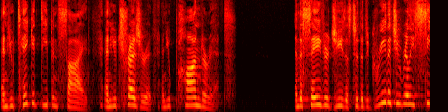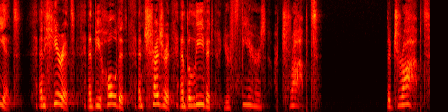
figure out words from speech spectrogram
and you take it deep inside and you treasure it and you ponder it, and the Savior Jesus, to the degree that you really see it, and hear it and behold it and treasure it and believe it, your fears are dropped. They're dropped.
